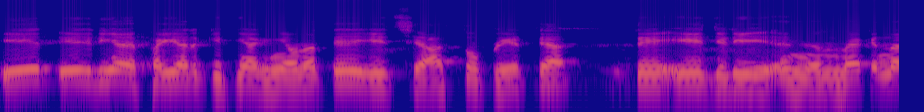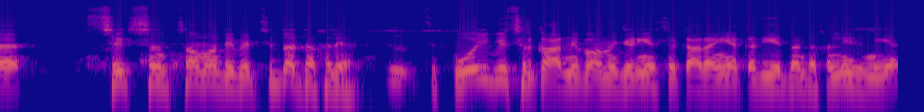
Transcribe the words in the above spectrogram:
ਇਹ ਇਹ ਜਿਹੜੀਆਂ ਐਫ ਆਈ ਆਰ ਕੀਤੀਆਂ ਗਈਆਂ ਉਹਨਾਂ ਤੇ ਇਹ ਸਿਆਸਤ ਤੋਂ ਪ੍ਰੇਰਿਤ ਆ ਤੇ ਇਹ ਜਿਹੜੀ, ਮੈਂ ਕਹਿੰਦਾ ਸਿੱਖ ਸੰਸਥਾਵਾਂ ਦੇ ਵਿੱਚ ਸਿੱਧਾ ਦਖਲ ਆ। ਕੋਈ ਵੀ ਸਰਕਾਰ ਨੇ ਭਾਵੇਂ ਜਿਹੜੀਆਂ ਸਰਕਾਰਾਂ ਆਈਆਂ, ਕਦੀ ਇਦਾਂ ਦਖਲ ਨਹੀਂ ਦਿੰਦੀਆਂ।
